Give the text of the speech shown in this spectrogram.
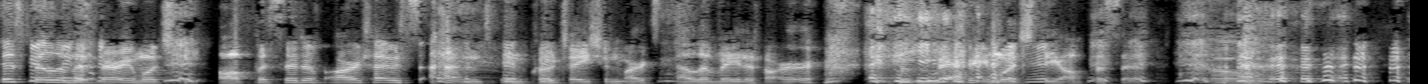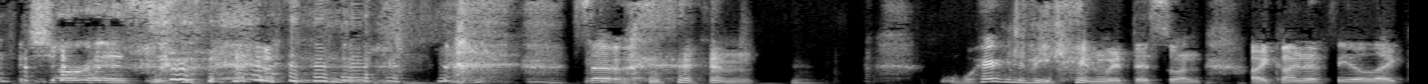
this film is very much the opposite of art house and, in quotation marks, elevated horror. very yeah. much the opposite. Oh, it sure is. so, where to begin with this one? I kind of feel like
